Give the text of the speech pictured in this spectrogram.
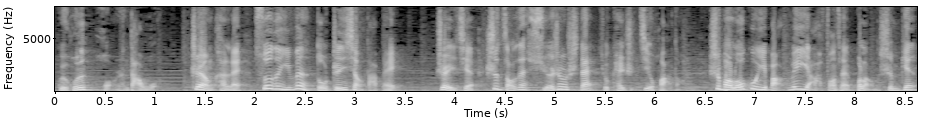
鬼魂恍然大悟，这样看来，所有的疑问都真相大白。这一切是早在学生时代就开始计划的，是保罗故意把薇娅放在布朗的身边。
